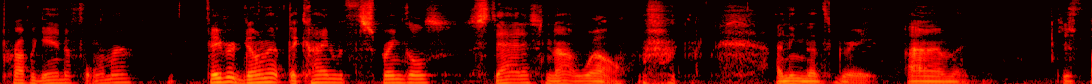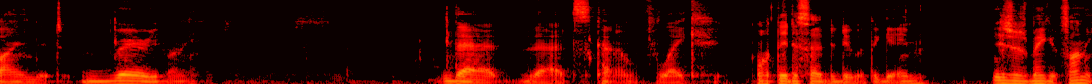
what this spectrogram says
Propaganda former. Favorite donut, the kind with the sprinkles. Status, not well. I think that's great. Um, I just find it very funny. That that's kind of like what they decided to do with the game. Is just make it funny.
